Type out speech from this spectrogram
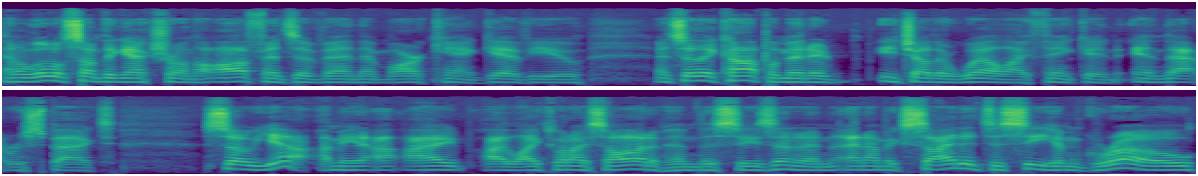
and a little something extra on the offensive end that Mark can't give you. And so they complemented each other well, I think, in, in that respect. So, yeah, I mean, I, I liked what I saw out of him this season, and, and I'm excited to see him grow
